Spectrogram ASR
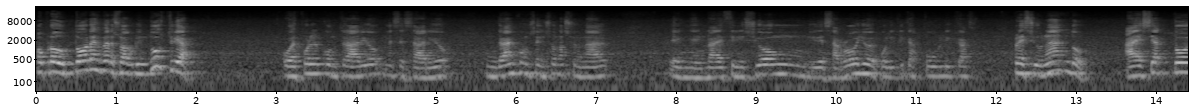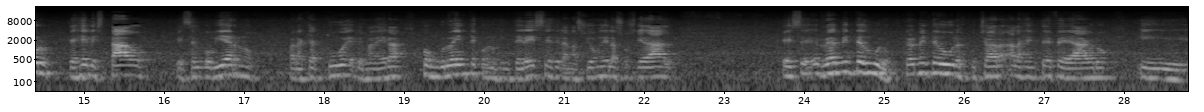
o productores versus agroindustria? ¿O es por el contrario necesario un gran consenso nacional en, la definición y desarrollo de políticas públicas, presionando a ese actor que es el Estado, que es el gobierno, para que actúe de manera congruente con los intereses de la nación y de la sociedad, es eh, realmente duro, realmente duro escuchar a la gente de FEDEAGRO y,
